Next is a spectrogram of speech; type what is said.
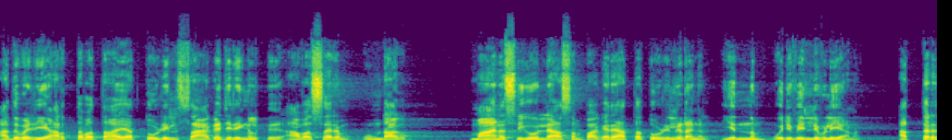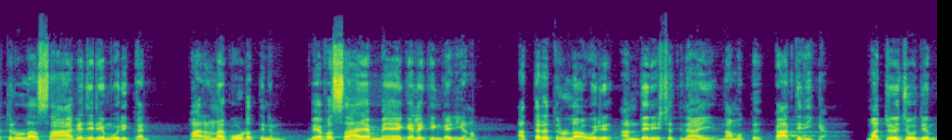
അതുവഴി അർത്ഥവത്തായ തൊഴിൽ സാഹചര്യങ്ങൾക്ക് അവസരം ഉണ്ടാകും. മാനസികോല്ലാസം പകരാത്ത തൊഴിലിടങ്ങൾ എന്നും ഒരു വെല്ലുവിളിയാണ്. അത്തരത്തിലുള്ള സാഹചര്യം ഒരുക്കാൻ ഭരണകൂടത്തിനും വ്യവസായ മേഖലയ്ക്കും കഴിയണം. അത്തരത്തിലുള്ള ഒരു അന്തരീക്ഷത്തിനായി നമുക്ക് കാത്തിരിക്കാം. മറ്റൊരു ചോദ്യം.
